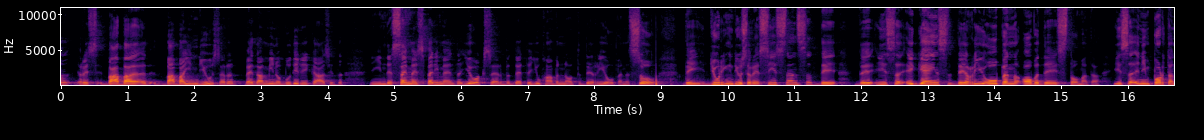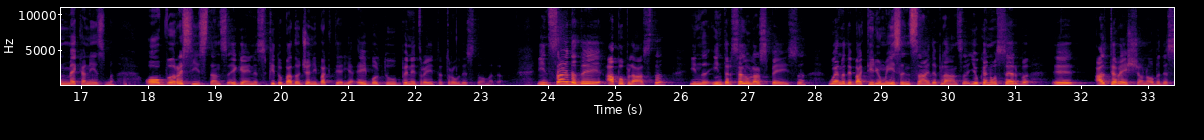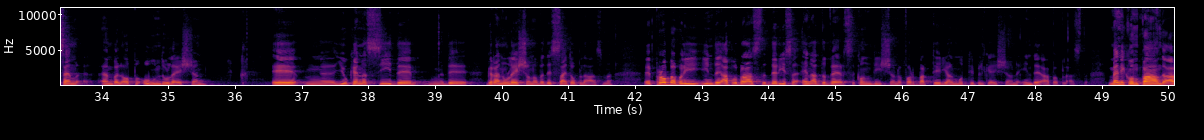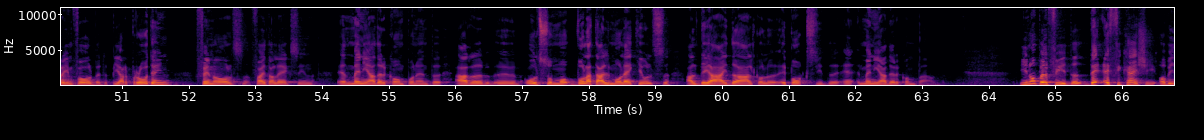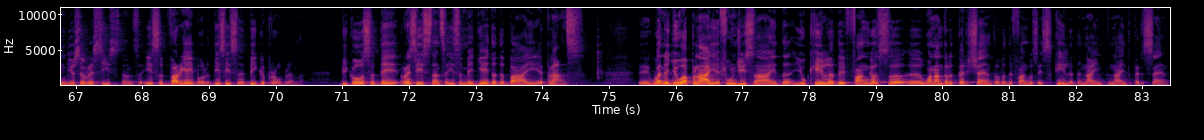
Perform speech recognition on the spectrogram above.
BABA, BABA inducer, beta-aminobutyric acid, in the same experiment, you observe that you have not the reopen. So the, during induced resistance, the, the is against the reopen of the stomata. It's an important mechanism of resistance against phytopathogenic bacteria able to penetrate through the stomata. Inside the apoplast, in the intercellular space, when the bacterium is inside the plants, you can observe uh, alteration of the same envelope, undulation. Uh, mm, you can see the, the granulation of the cytoplasm. Uh, probably in the apoplast, there is an adverse condition for bacterial multiplication in the apoplast. Many compounds are involved, PR protein, phenols, phytoalexin, and many other components are uh, also mo volatile molecules, aldehyde, alcohol, epoxide, and many other compounds. In open feed, the efficacy of induced resistance is variable. This is a big problem because the resistance is mediated by plants. Uh, when you apply a fungicide, you kill the fungus, 100% uh, of the fungus is killed, 99%.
